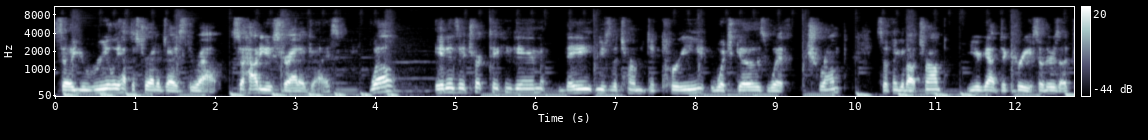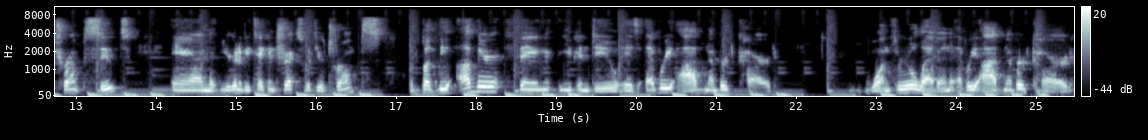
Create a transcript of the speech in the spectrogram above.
So you really have to strategize throughout. So, how do you strategize? Well, it is a trick taking game. They use the term decree, which goes with trump. So think about Trump, you got decree. So there's a trump suit, and you're going to be taking tricks with your trumps. But the other thing you can do is every odd numbered card, 1 through 11, every odd numbered card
